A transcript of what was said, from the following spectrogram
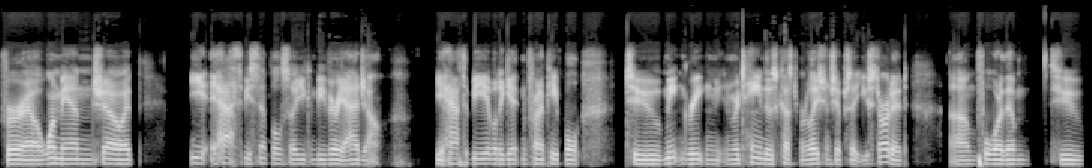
for a one man show, it it has to be simple so you can be very agile. You have to be able to get in front of people to meet and greet and, and retain those customer relationships that you started um, for them to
